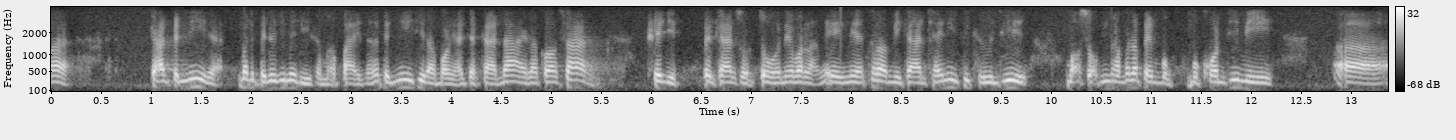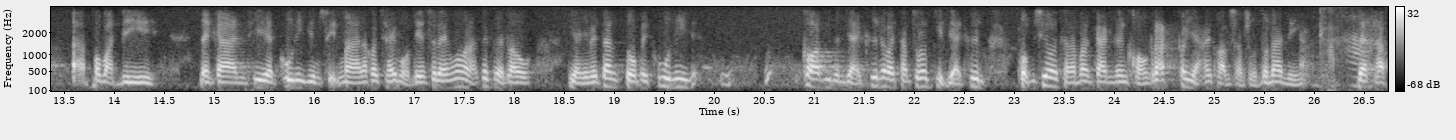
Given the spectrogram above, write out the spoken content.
ว่า การเป็นหนี้เนี่ยไม่ได้เป็นเรื่องที่ไม่ดีเสมอไปแต่ถ้าเป็นหนี้ที่เราบริหารจัดการได้ แล้วก็สร้างเครดิตเป็นการส่วนตัวในยวันหลังเองเนี่ยถ้าเรามีการใช้หนี้ที่คืนที่เหมาะสมทำให้เราเป็นบุคบุคคลที่มีเอ่อเอ่อประวัติดีในการที่จะกู้หนี้ยืมสินมาแล้วก็ใช้บทเรียนแสดงว่าวันหลังถ้าเกิดเราอยากจะไปตั้งตัวไปกู้หนี้ก้อนที่มันใหญ่ขึ้นแล้วไปทำธุรกิจใหญ่ขึ้น ผมเชื่อว่าสถาบันการเงินของรัฐก็อยากให้ความสนับสนุนตรงด้านนี้ครับค่ะนะครับ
